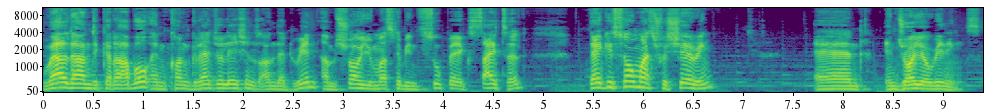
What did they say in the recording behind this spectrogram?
Well done, Dikarabo, and congratulations on that win. I'm sure you must have been super excited. Thank you so much for sharing and enjoy your winnings.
